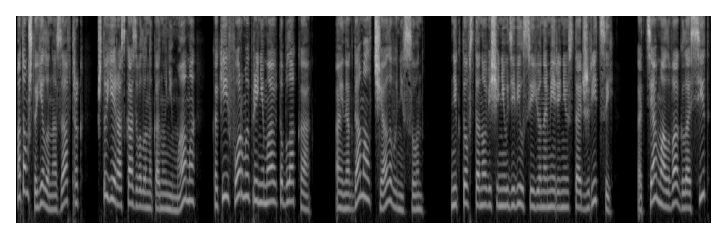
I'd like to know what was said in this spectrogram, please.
о том, что ела на завтрак, что ей рассказывала накануне мама, какие формы принимают облака, а иногда молчала в унисон. Никто в становище не удивился ее намерению стать жрицей, хотя молва гласит,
